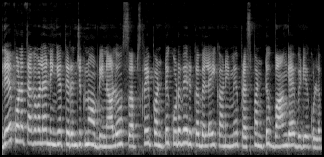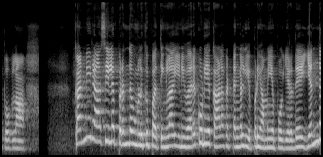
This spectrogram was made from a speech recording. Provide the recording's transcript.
இதே போல் தகவலை நீங்கள் தெரிஞ்சுக்கணும் அப்படின்னாலும் சப்ஸ்கிரைப் பண்ணிட்டு கூடவே இருக்க பெல் ஐக்கானையுமே ப்ரெஸ் பண்ணிட்டு வாங்க வீடியோக்குள்ளே போகலாம். கன்னி ராசியில் பிறந்தவங்களுக்கு பார்த்தீங்களா இனி வரக்கூடிய காலகட்டங்கள் எப்படி அமைய போகிறது? எந்த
